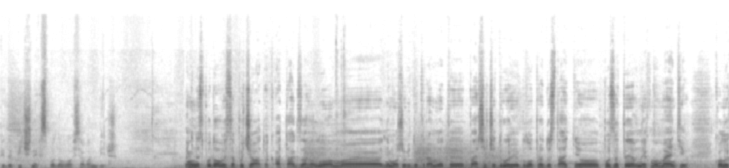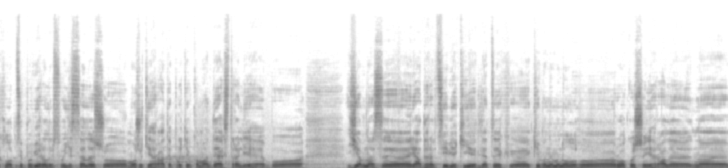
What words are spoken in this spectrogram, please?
підопічних сподобався вам більше? Мені не сподобався початок, а так загалом е, не можу відокремлити перше чи друге. Було предостатньо позитивних моментів, коли хлопці повірили в свої сили, що можуть і грати проти команди екстраліги, бо є в нас е, ряд гравців, які для тих, е, які вони минулого року ще і грали на,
